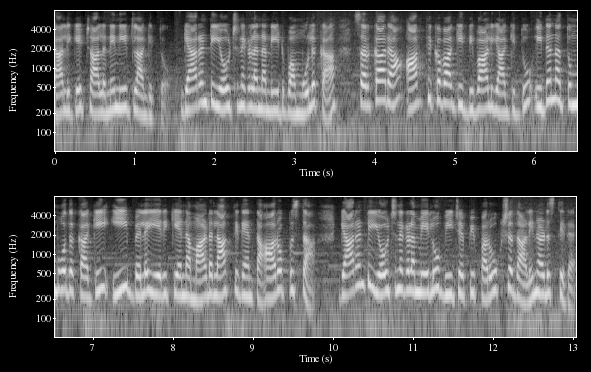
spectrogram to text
ರ್ಯಾಲಿಗೆ ಚಾಲನೆ ನೀಡಲಾಗಿತ್ತು. ಗ್ಯಾರಂಟಿ ಯೋಜನೆಗಳನ್ನು ನೀಡುವ ಮೂಲಕ ಸರ್ಕಾರ ಆರ್ಥಿಕವಾಗಿ ದಿವಾಳಿಯಾಗಿದ್ದು, ಇದನ್ನು ತುಂಬುವುದಕ್ಕಾಗಿ ಈ ಬೆಲೆ ಏರಿಕೆಯನ್ನ ಮಾಡಲಾಗ್ತಿದೆ ಅಂತ ಆರೋಪಿಸಿದ ಗ್ಯಾರಂಟಿ ಯೋಜನೆಗಳ ಮೇಲೂ ಬಿಜೆಪಿ ಪರೋಕ್ಷ ದಾಳಿ ನಡೆಸುತ್ತಿದೆ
